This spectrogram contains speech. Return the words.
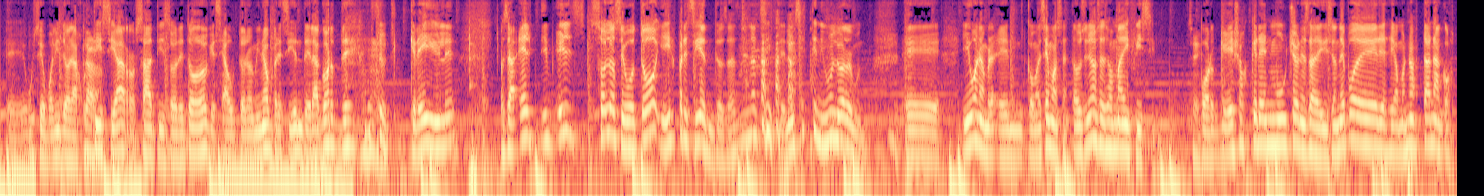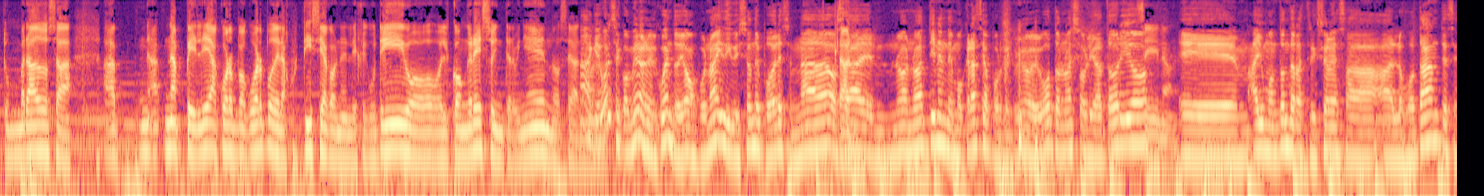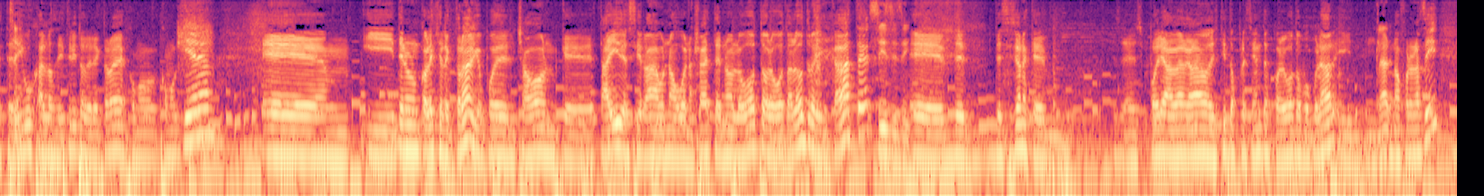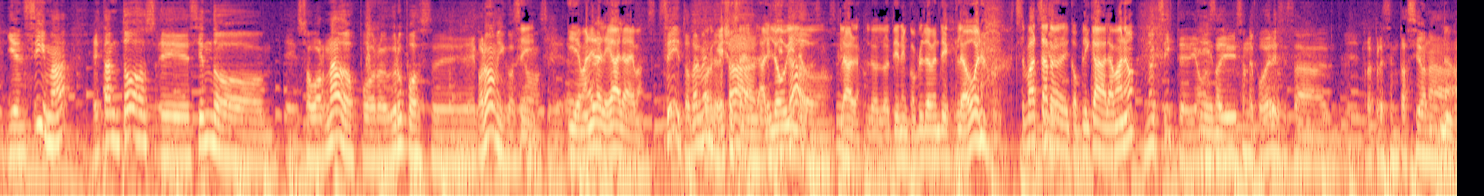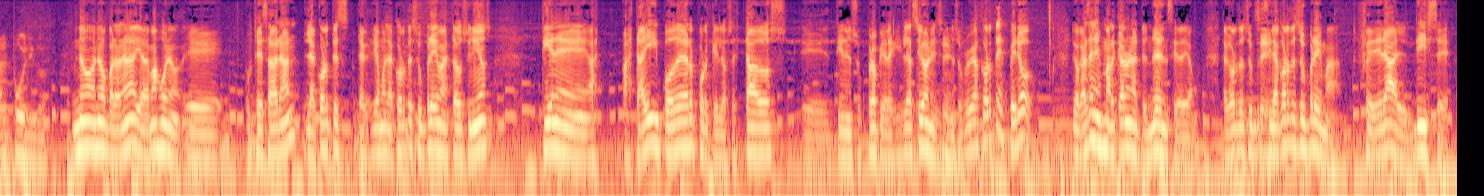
Eh, un político a la Claro. justicia, Rosati sobre todo, que se autonominó presidente de la corte. es increíble. O sea, él, él solo se votó y es presidente. O sea, no existe, no existe en ningún lugar del mundo. Eh, y bueno, en- como decíamos, en Estados Unidos eso es más difícil. Sí. Porque ellos creen mucho en esa división de poderes, digamos, no están acostumbrados a, a una, una pelea cuerpo a cuerpo de la justicia con el Ejecutivo o el Congreso interviniendo, o sea... Ah, no- que igual se comieron el cuento, digamos, porque no hay división de poderes en nada, o Claro. sea, no, no tienen democracia porque primero el voto no es obligatorio, Sí, no. Eh, hay un montón de restricciones a, a los votantes, este, Sí. dibujan los distritos electorales como, como quieren, Eh, y tienen un colegio electoral que puede el chabón que está ahí decir, ah, no, bueno, ya este no lo voto, lo voto al otro y cagaste. Sí, sí, sí. Eh, de- decisiones que eh, podría haber ganado distintos presidentes por el voto popular y, y Claro. no fueron así. Y encima están todos eh, siendo eh, sobornados por grupos eh, económicos. Sí. digamos, eh. Y de manera legal, además. Sí, totalmente. Porque ellos al, al lobby lo, eso, sí. claro, lo, lo tienen completamente legislado. Bueno, se va a estar complicada la mano. No existe, digamos, esa división de poderes, esa representación a- No. al público. No, no, para nada. Y además, bueno, eh, ustedes sabrán, la Corte, la- digamos, la Corte Suprema de Estados Unidos tiene has- hasta ahí poder porque los estados eh, tienen sus propias legislaciones, y Sí. tienen sus propias cortes, pero lo que hacen es marcar una tendencia, digamos. La Corte Sí. Si la Corte Suprema Federal dice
